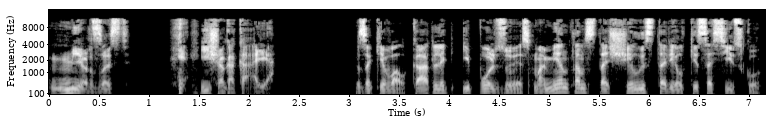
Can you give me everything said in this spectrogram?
Мерзость! Хе, еще какая! Закивал карлик и, пользуясь моментом, стащил из тарелки сосиску.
